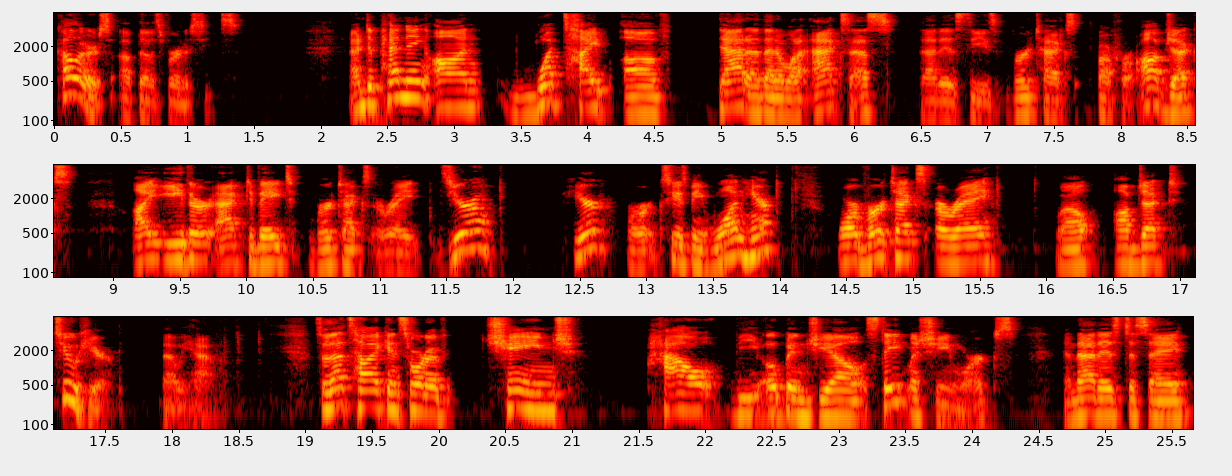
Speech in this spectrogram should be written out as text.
colors of those vertices. And depending on what type of data that I want to access, that is these vertex buffer objects, I either activate vertex array 0 here, or excuse me, 1 here, or vertex array, well, object 2 here that we have. So that's how I can sort of change how the OpenGL state machine works, and that is to say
